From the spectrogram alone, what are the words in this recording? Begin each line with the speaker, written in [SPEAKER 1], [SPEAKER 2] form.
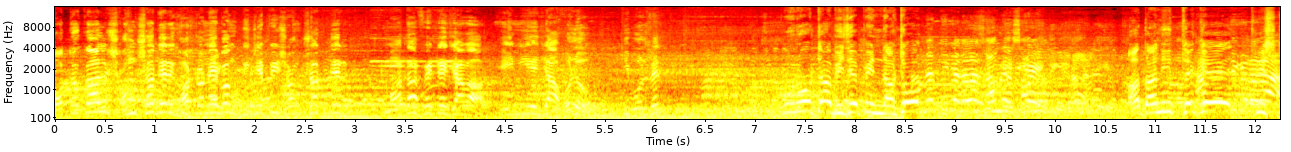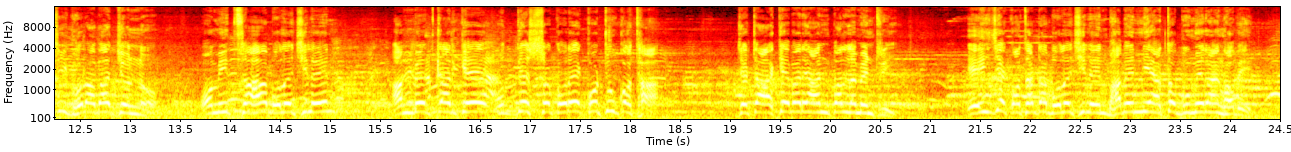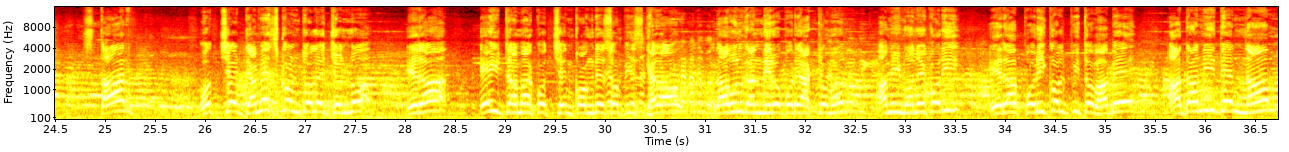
[SPEAKER 1] গতকাল সংসদের ঘটনা এবং বিজেপি সংসদদের মাথা ফেটে যাওয়া, এই নিয়ে যা হলো, কি বলবেন?
[SPEAKER 2] পুরোটা বিজেপির নাটক আদানির থেকে দৃষ্টি ঘোরাবার জন্য। অমিত শাহ বলেছিলেন, আম্বেদকারকে উদ্দেশ্য করে কটু কথা, যেটা একেবারে আনপার্লামেন্টারি এই যে কথাটা বলেছিলেন, ভাবেননি এত বুমেরাং হবে। তার হচ্ছে ড্যামেজ কন্ট্রোলের জন্য এরা এই ড্রামা করছেন কংগ্রেস অফিস ঘেরাও রাহুল গান্ধীর ওপরে আক্রমণ। আমি মনে করি এরা পরিকল্পিতভাবে আদানিদের নাম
